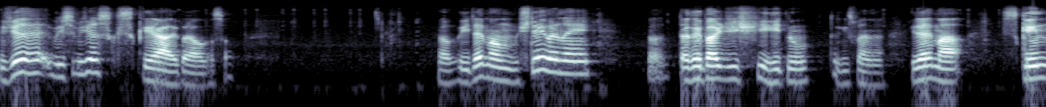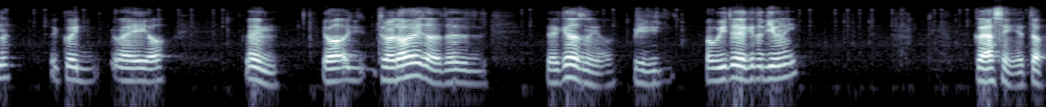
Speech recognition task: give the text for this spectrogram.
Že, myslím, že z krávy vypadalo maso. No, víte, mám čtyři vlny, no, tak vypadá, když ji hitnu, tak ji spadne. Víte, má skin, takový, jo, nevím, jo, třeba to je to, to, to je hrozný, jo. No, víte, jak je to divný? Jako jasně, je to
